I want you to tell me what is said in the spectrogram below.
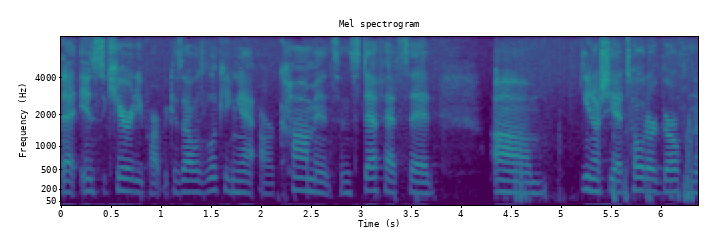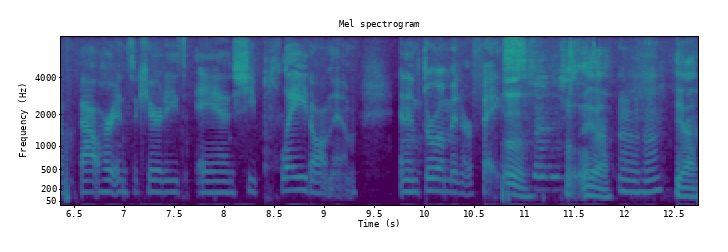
that insecurity part, because I was looking at our comments, and Steph had said, um, you know, she had told her girlfriend about her insecurities, and she played on them, and then threw them in her face. Yeah, yeah,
